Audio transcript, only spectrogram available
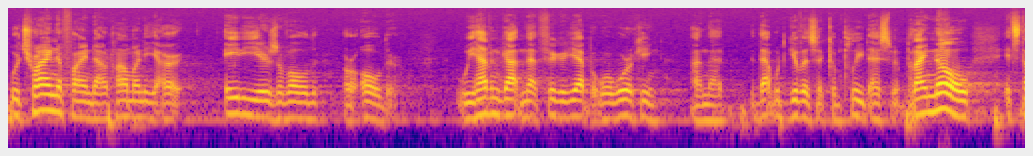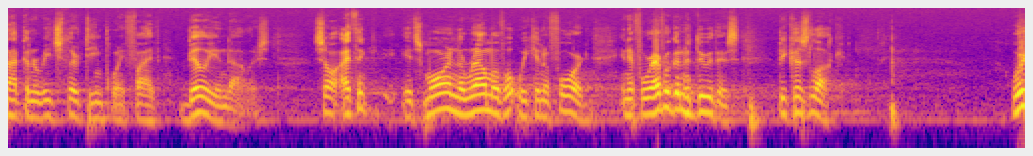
We're trying to find out how many are 80 years of old or older. We haven't gotten that figure yet, but we're working on that. That would give us a complete estimate. But I know it's not going to reach $13.5 billion. So I think it's more in the realm of what we can afford. And if we're ever going to do this, because look, we're,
